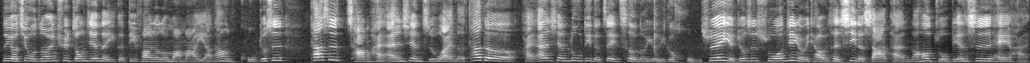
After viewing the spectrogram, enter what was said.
那尤其我昨天去中间的一个地方叫做马马雅，它很酷，就是它是长海岸线之外呢，它的海岸线陆地的这一侧呢有一个湖，所以也就是说中间有一条很细的沙滩，然后左边是黑海，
